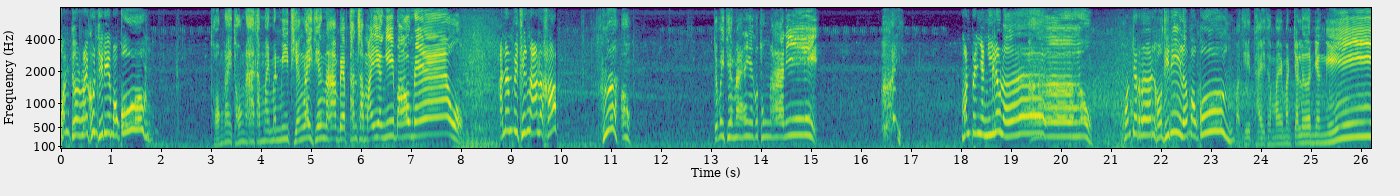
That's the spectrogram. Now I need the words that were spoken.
มันเกิดอะไรขึ้นที่นี่บอกกุ้งท้องไร่ท้องนาทำไมมันมีเถียงไร่เถียงนาแบบทันสมัยอย่างนี้เบาแนว อันนั้นไปเทียงนาเหรอครับเฮ้อเอ้าจะไม่เถียงนาได้ไงก็ทุ่งนานี่เฮ้ยมันเป็นอย่างนี้แล้วเหรออ้าวความเจริญของที่นี่เหรอบอกกุ้ง ประเทศไทยทำไมมันเจริญอย่างนี้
